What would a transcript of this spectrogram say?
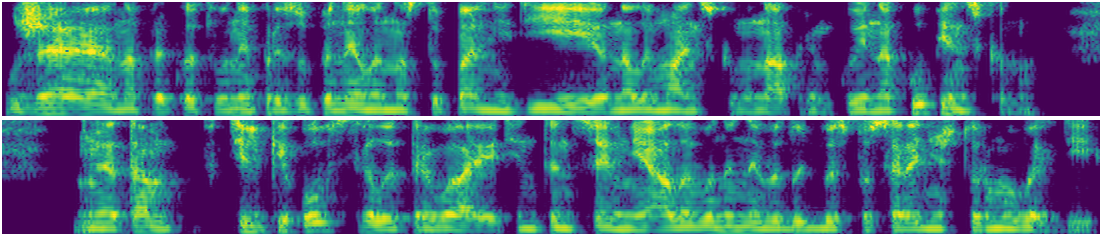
Уже, наприклад, вони призупинили наступальні дії на Лиманському напрямку і на Куп'янському. Е, Там тільки обстріли тривають інтенсивні, але вони не ведуть безпосередньо штурмових дій.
